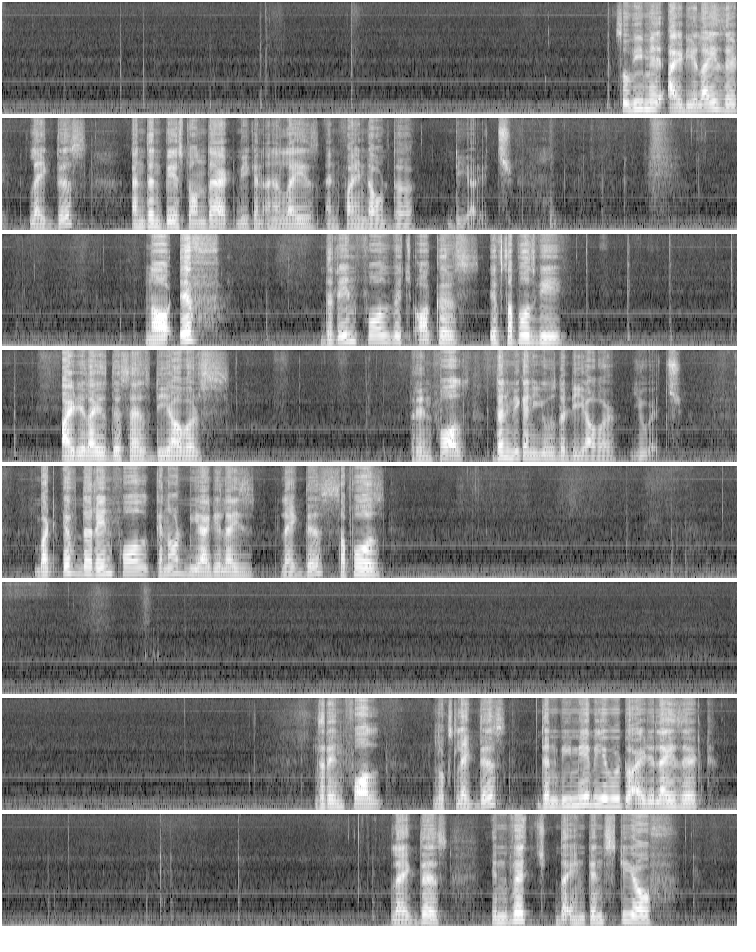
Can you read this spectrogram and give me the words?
So, we may idealize it like this and then based on that we can analyze and find out the DRH. Now, if the rainfall which occurs, if suppose we idealize this as d hours rainfalls, then we can use the d hour UH. But if the rainfall cannot be idealized like this, suppose the rainfall looks like this, then we may be able to idealize it like this in which the intensity of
